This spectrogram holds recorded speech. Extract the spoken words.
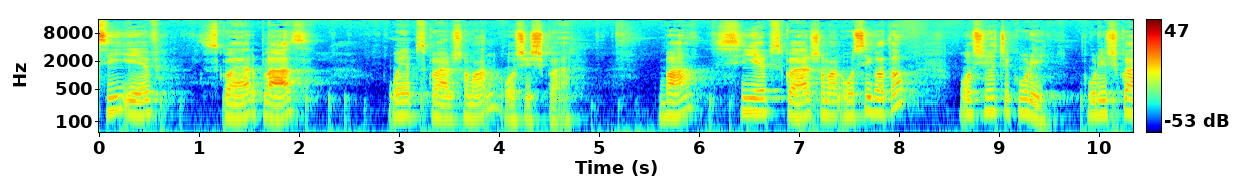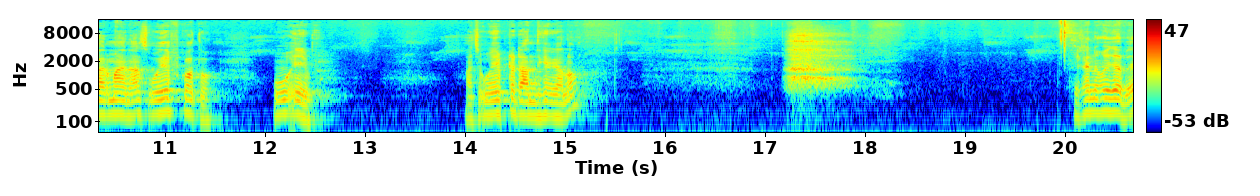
C F square plus O F square সমান ওসি স্কোয়ার বা সি এফ স্কোয়ার সমান ওসি কত? ওসি হচ্ছে কুড়ি। কুড়ি স্কোয়ার মাইনাস ও এফ কত? ও এফ আচ্ছা ও এফটা ডান দিকে গেল। এখানে হয়ে যাবে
